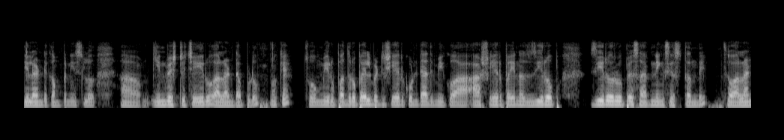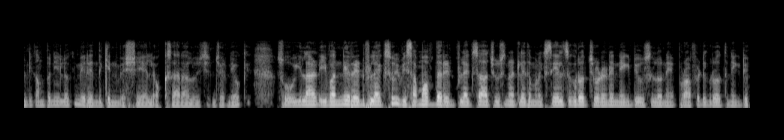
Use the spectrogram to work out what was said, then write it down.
ఇలాంటి కంపెనీస్లో ఇన్వెస్ట్ చేయరు. అలాంటప్పుడు ఓకే. సో మీరు పది రూపాయలు పెట్టి షేర్ కొంటే అది మీకు ఆ- షేర్ పైన జీరో జీరో రూపీస్ అర్నింగ్స్ ఇస్తుంది. సో అలాంటి కంపెనీలోకి మీరు ఎందుకు ఇన్వెస్ట్ చేయాలి? ఒకసారి ఆలోచించండి. ఓకే. సో ఇలా ఇవన్నీ రెడ్ ఫ్లాగ్స్ ఇవి some of the red flags ఆ చూసినట్లయితే మనకి సేల్స్ గ్రోత్ చూడండి నెగిటివ్స్లోనే ప్రాఫిట్ గ్రోత్ నెగిటివ్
